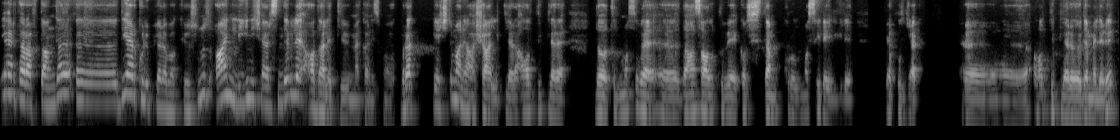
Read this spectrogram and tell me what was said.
diğer taraftan da e, diğer kulüplere bakıyorsunuz. Aynı ligin içerisinde bile adaletli bir mekanizma yok. Bırak geçtim hani aşağı liglere, alt liglere dağıtılması ve e, daha sağlıklı bir ekosistem kurulması ile ilgili yapılacak e, alt liglere ödemeleri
